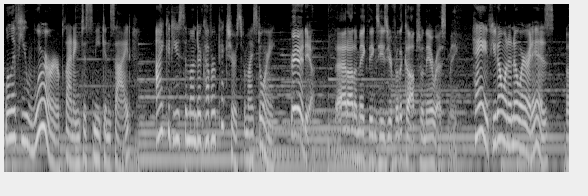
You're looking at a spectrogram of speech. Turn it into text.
Well, if you were planning to sneak inside, I could use some undercover pictures for my story. Great idea. That ought to make things easier for the cops when they arrest me. Hey, if you don't want to know where it is,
